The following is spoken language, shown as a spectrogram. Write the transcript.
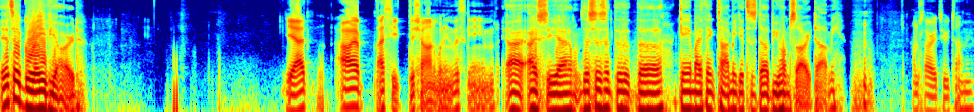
It's a graveyard. Yeah, I I, see Deshaun winning this game. I I see. Yeah, this isn't the the game. I think Tommy gets his W. I'm sorry, Tommy. I'm sorry too, Tommy.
